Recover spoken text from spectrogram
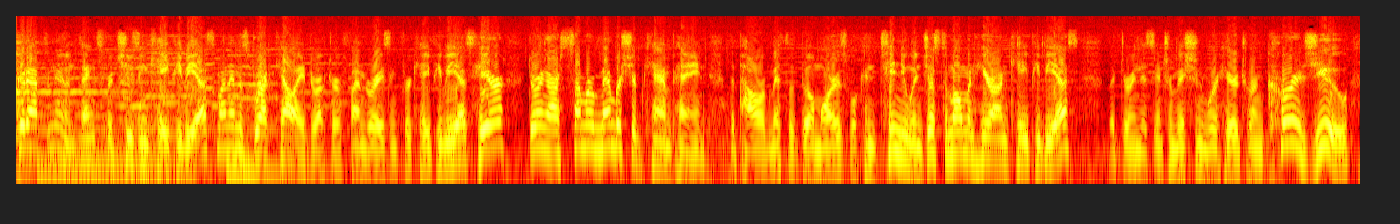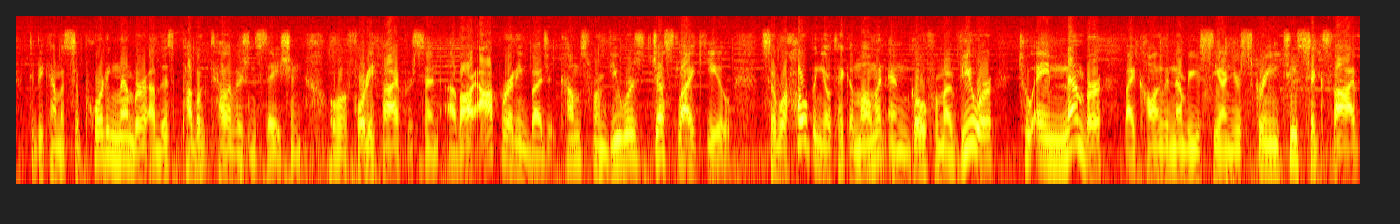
Good afternoon. Thanks for choosing KPBS. My name is Brett Kelly, Director of Fundraising for KPBS, here during our summer membership campaign. The Power of Myth with Bill Moyers will continue in just a moment here on KPBS, but during this intermission, we're here to encourage you to become a supporting member of this public television station. Over 45% of our operating budget comes from viewers just like you. So we're hoping you'll take a moment and go from a viewer to a member by calling the number you see on your screen, 265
